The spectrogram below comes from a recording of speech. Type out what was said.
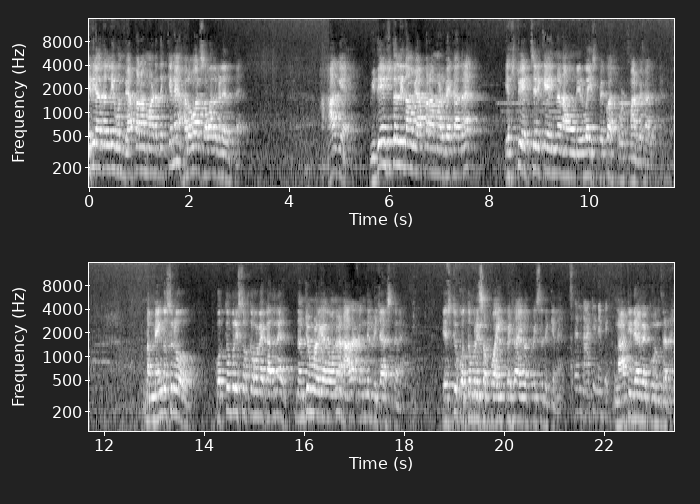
ಏರಿಯಾದಲ್ಲಿ ಒಂದು ವ್ಯಾಪಾರ ಮಾಡೋದಕ್ಕೇನೆ ಹಲವಾರು ಸವಾಲುಗಳಿರುತ್ತೆ. ಹಾಗೆ ವಿದೇಶದಲ್ಲಿ ನಾವು ವ್ಯಾಪಾರ ಮಾಡಬೇಕಾದ್ರೆ ಎಷ್ಟು ಎಚ್ಚರಿಕೆಯಿಂದ ನಾವು ನಿರ್ವಹಿಸಬೇಕು ಅಷ್ಟು ಮಾಡಬೇಕಾಗುತ್ತೆ. ನಮ್ಮ ಹೆಂಗಸರು ಕೊತ್ತಂಬರಿ ಸೊಪ್ಪು ತಗೋಬೇಕಾದ್ರೆ ನಂಜುಮಳಿಗೆ ಹೋದ್ರೆ ನಾಲ್ಕು ಅಂಗಡಿಲಿ ವಿಚಾರಿಸ್ತಾನೆ ಎಷ್ಟು ಕೊತ್ತಂಬರಿ ಸೊಪ್ಪು ಐದು ಪೈಸೆ ಐವತ್ತು ಪೈಸದಕ್ಕೇನೆ? ಅದ್ರಲ್ಲಿ ನಾಟಿನೇ ಬೇಕು. ಅಂತಾರೆ.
